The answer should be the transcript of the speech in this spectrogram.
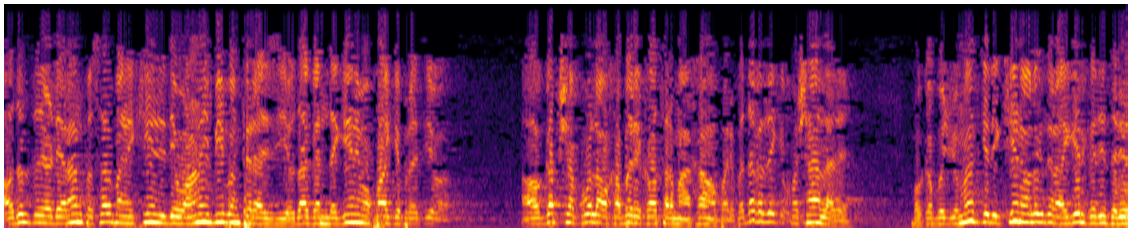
او دلته د ډیران په سر باندې کېږي دی وانه بي بم پر راځي او دا ګندګي نه مخا کې پرتی و او غب شپول او خبرې کو تر ما خام پرې په دغه ځای کې خوشاله دي او که په جمعه کې د کین او لګ دراګیر کړي ترې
